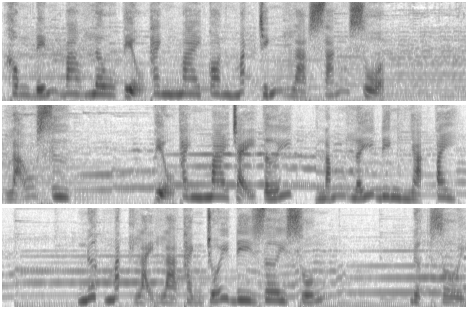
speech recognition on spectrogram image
Không đến bao lâu tiểu thanh mai con mắt chính là sáng sủa. Lão sư. Tiểu thanh mai chạy tới, Nắm lấy đinh nhạc tay. Nước mắt lại là thành chuỗi đi rơi xuống. Được rồi.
